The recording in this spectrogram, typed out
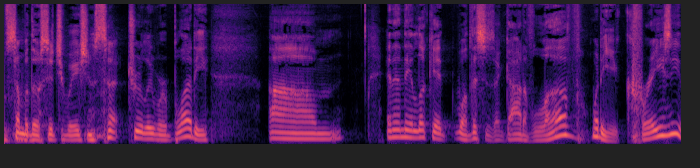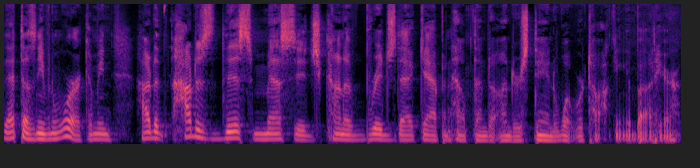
some of those situations that truly were bloody. Um, and then they look at, well, this is a God of love. What are you crazy? That doesn't even work. I mean, how did how does this message kind of bridge that gap and help them to understand what we're talking about here?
